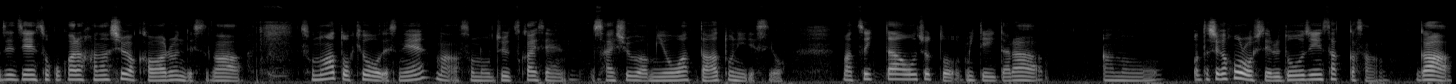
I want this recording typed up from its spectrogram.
全然そこから話は変わるんですがその後今日ですねまあその「呪術廻戦」最終話見終わった後にですよ。まあツイッターをちょっと見ていたらあの私がフォローしている同人作家さんが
